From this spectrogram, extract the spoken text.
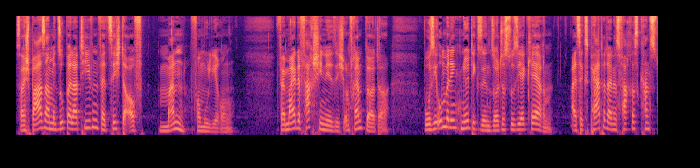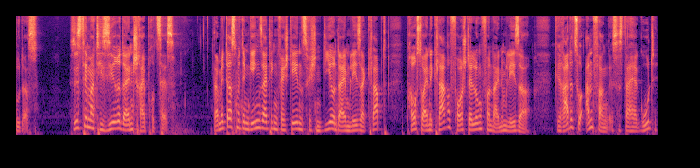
Sei sparsam mit Superlativen, verzichte auf Mann-Formulierungen. Vermeide Fachchinesisch und Fremdwörter. Wo sie unbedingt nötig sind, solltest du sie erklären. Als Experte deines Faches kannst du das. Systematisiere deinen Schreibprozess. Damit das mit dem gegenseitigen Verstehen zwischen dir und deinem Leser klappt, brauchst du eine klare Vorstellung von deinem Leser. Gerade zu Anfang ist es daher gut,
